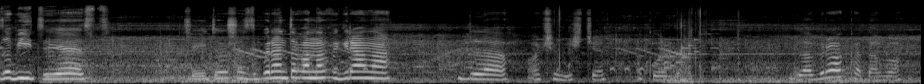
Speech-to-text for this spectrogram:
Zabity jest! Czyli to już jest gwarantowana wygrana dla, oczywiście, o kurde, dla Broka, no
